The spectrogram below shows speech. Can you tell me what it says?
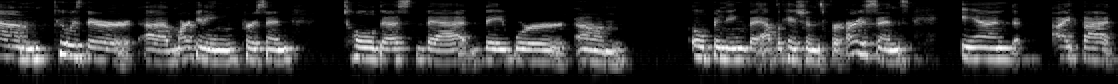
um, who was their uh, marketing person, told us that they were um, opening the applications for artisans. And I thought,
